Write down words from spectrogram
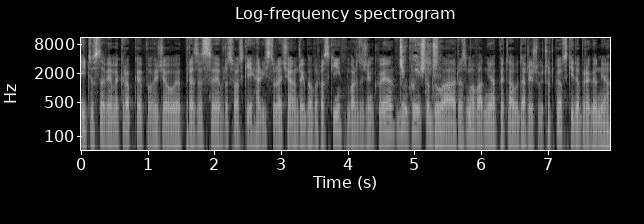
I tu stawiamy kropkę, powiedział prezes Wrocławskiej Hali Stulecia Andrzej Baworowski. Bardzo dziękuję. Dziękuję To ślicznie. była rozmowa dnia, pytał Dariusz Wyczorkowski. Dobrego dnia.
